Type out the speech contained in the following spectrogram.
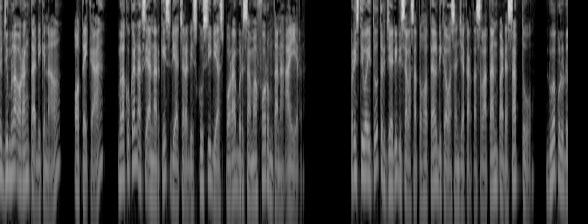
Sejumlah orang tak dikenal, OTK, melakukan aksi anarkis di acara diskusi diaspora bersama Forum Tanah Air. Peristiwa itu terjadi di salah satu hotel di kawasan Jakarta Selatan pada Sabtu, 28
